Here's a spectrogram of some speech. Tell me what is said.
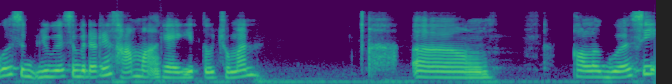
gue se- juga sebenarnya sama kayak gitu. Cuman em, kalau gue sih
